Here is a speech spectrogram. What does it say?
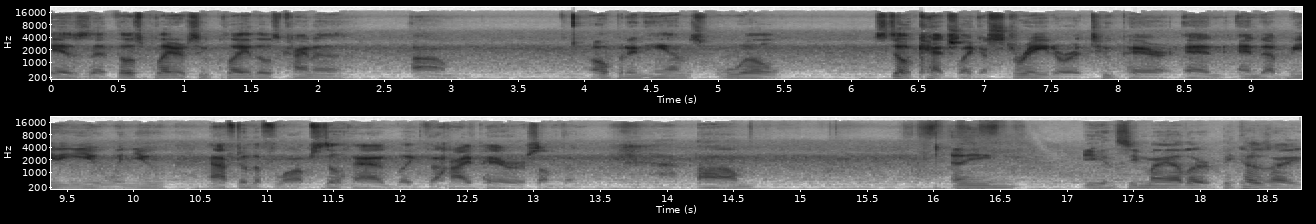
is that those players who play those kind of um, opening hands will still catch like a straight or a two pair and end up beating you when you after the flop still had like the high pair or something. Um, and you can see my other because I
